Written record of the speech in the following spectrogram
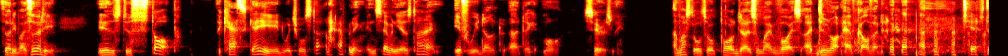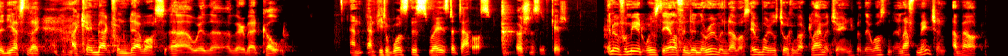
30 by 30 is to stop the cascade, which will start happening in seven years' time if we don't uh, take it more seriously. I must also apologize for my voice. I do not have COVID. Tested yesterday. I came back from Davos uh, with a, a, very bad cold. And, and Peter, was this raised at Davos, ocean acidification? You know, for me, it was the elephant in the room in Davos. Everybody was talking about climate change, but there wasn't enough mention about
